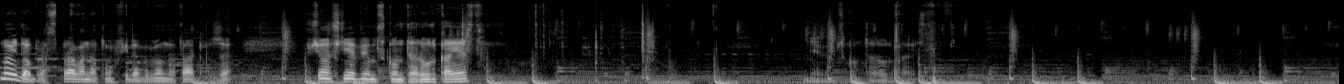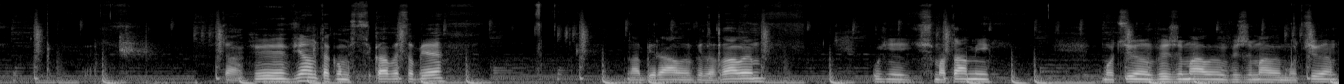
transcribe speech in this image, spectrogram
No i dobra, sprawa na tą chwilę wygląda tak, że wciąż nie wiem skąd ta rurka jest. Wziąłem taką strzykawę sobie. Nabierałem, wylewałem. Później szmatami moczyłem, wyrzymałem, wyrzymałem, moczyłem.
